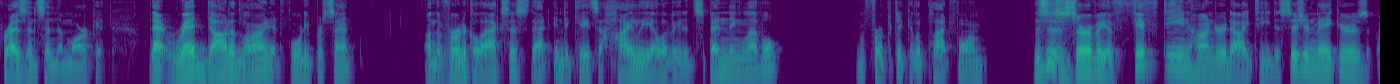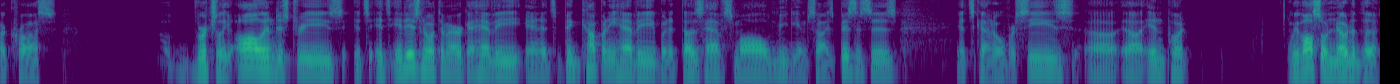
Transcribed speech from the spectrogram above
presence in the market. That red dotted line at 40%, on the vertical axis, that indicates a highly elevated spending level for a particular platform. This is a survey of 1,500 IT decision makers across virtually all industries. It's, it, it is North America heavy and it's big company heavy, but it does have small, medium-sized businesses. It's got overseas uh, uh, input. We've also noted the,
